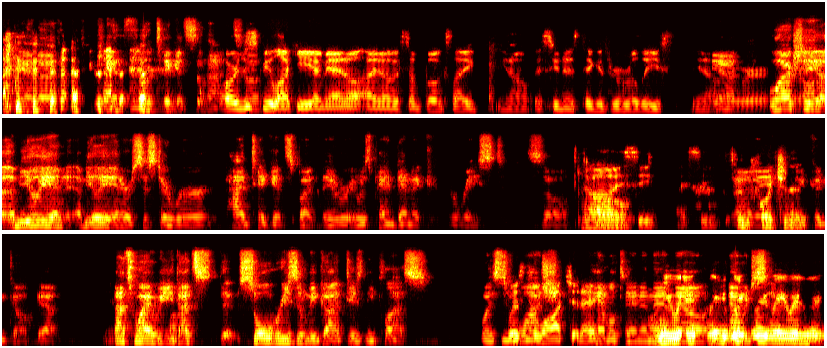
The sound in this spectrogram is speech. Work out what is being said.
I can't, uh, can't afford tickets to that. or so. just be lucky. I mean, I know, I know some folks like you know, as soon as tickets were released, you know, Yeah. they were. Well, they were actually, uh. Amelia and Amelia and her sister were had tickets, but they were it was pandemic erased, so Oh, I Oh, see. I see. it's uh, they- unfortunate. They, couldn't go. Yeah. That's why we. That's the sole reason we got Disney Plus was to, Was watch, to watch it, eh? Hamilton. And then Wait, wait, now- wait, now we wait, wait, wait, wait, wait.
